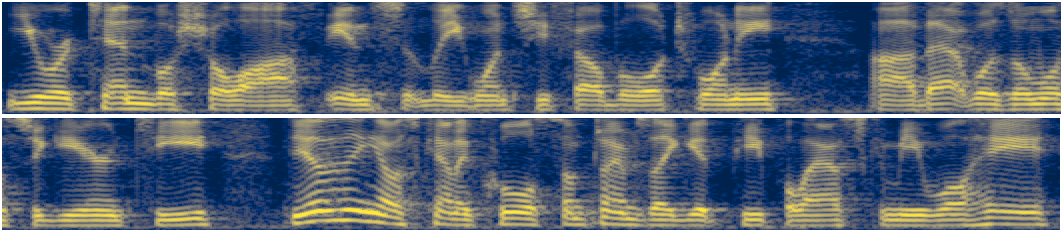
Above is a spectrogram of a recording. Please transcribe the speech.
you were 10 bushel off instantly once you fell below 20. Uh, that was almost a guarantee. The other thing that was kind of cool, sometimes I get people asking me, well, hey,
